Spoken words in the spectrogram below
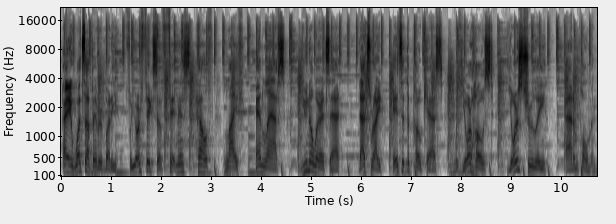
Hey, what's up, everybody? For your fix of fitness, health, life, and laughs, you know where it's at. That's right, it's at the Poecast with your host, yours truly, Adam Poehlmann.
